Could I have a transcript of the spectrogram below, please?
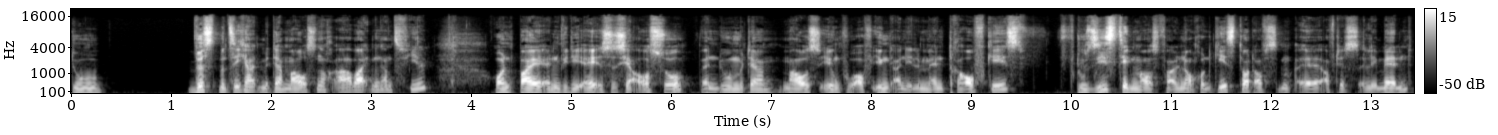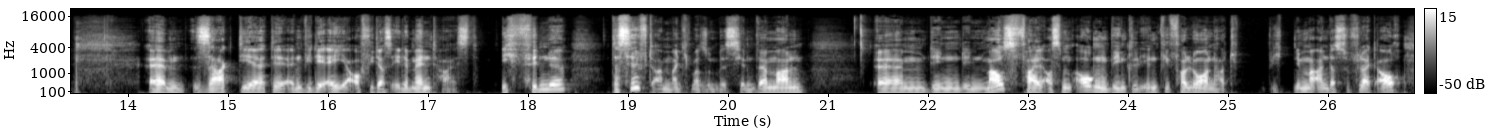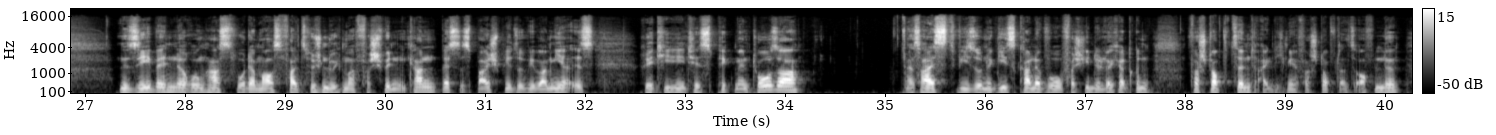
Du wirst mit Sicherheit mit der Maus noch arbeiten ganz viel und bei NVDA ist es ja auch so, wenn du mit der Maus irgendwo auf irgendein Element drauf gehst, du siehst den Mausfall noch und gehst dort aufs, äh, auf das Element, ähm, sagt dir der NVDA ja auch, wie das Element heißt. Ich finde, das hilft einem manchmal so ein bisschen, wenn man ähm, den, den Mausfall aus dem Augenwinkel irgendwie verloren hat. Ich nehme an, dass du vielleicht auch eine Sehbehinderung hast, wo der Mausfall zwischendurch mal verschwinden kann. Bestes Beispiel, so wie bei mir, ist Retinitis pigmentosa. Das heißt, wie so eine Gießkanne, wo verschiedene Löcher drin verstopft sind, eigentlich mehr verstopft als offene.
